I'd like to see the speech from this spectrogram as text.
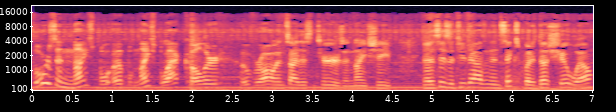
floor's in nice, uh, nice black color. Overall, inside this interior is in nice shape. Now, this is a 2006, but it does show well.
